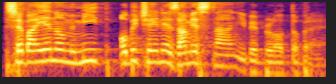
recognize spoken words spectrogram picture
Třeba jenom mít obyčejné zaměstnání by bylo dobré.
